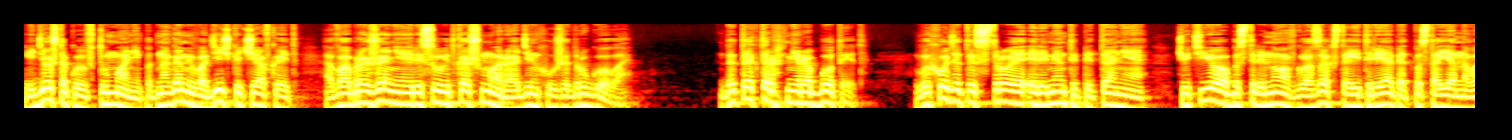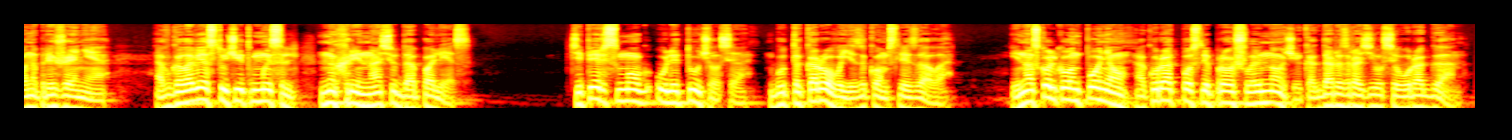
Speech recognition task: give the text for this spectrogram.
Идешь такой в тумане, под ногами водичка чавкает, а воображение рисует кошмары один хуже другого. Детектор не работает. Выходят из строя элементы питания, чутье обострено, в глазах стоит рябь от постоянного напряжения, а в голове стучит мысль «нахрена сюда полез?». Теперь смог улетучился, будто корова языком слезала. И насколько он понял, аккурат после прошлой ночи, когда разразился ураган –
